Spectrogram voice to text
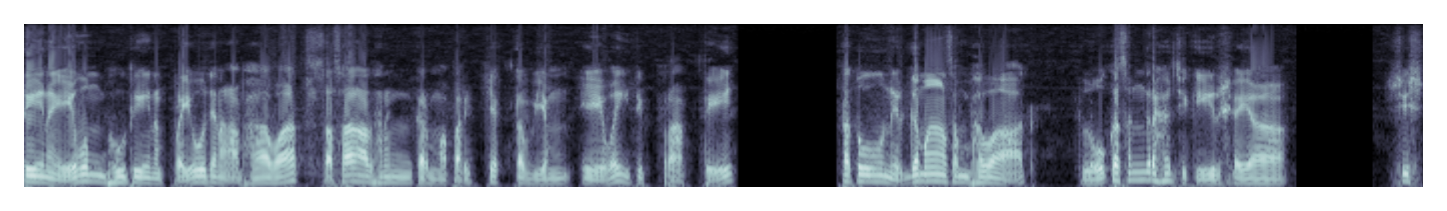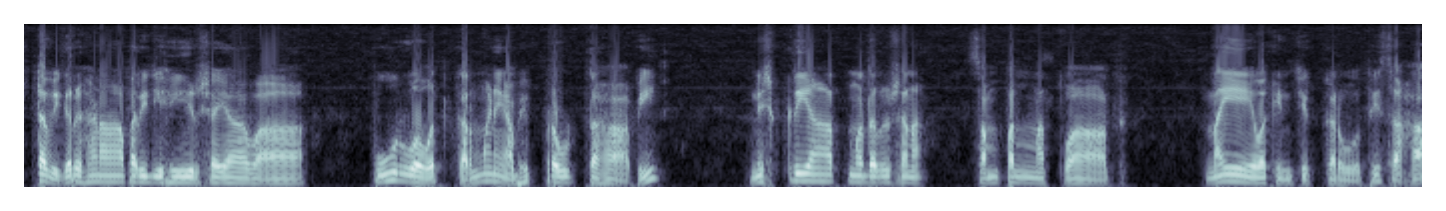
తేన ఏవం భూతేన ప్రయోజన అభావాత్ ససాధనం కర్మ పరిత్యక్తవ్యం ఏవ ఇతి ప్రాప్తే. తతో నిర్గమాసంభవాత్ లోకసంగ్రహచికీర్షయా శిష్టవిగర్హణాపరిజిహీర్షయా వా. పూర్వవత్ కర్మణి అభిప్రవృత్త అపి నిష్క్రియాత్మదర్శన సంపన్నత్వాత్. నయేవ కించిత్ కరోతి సహ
